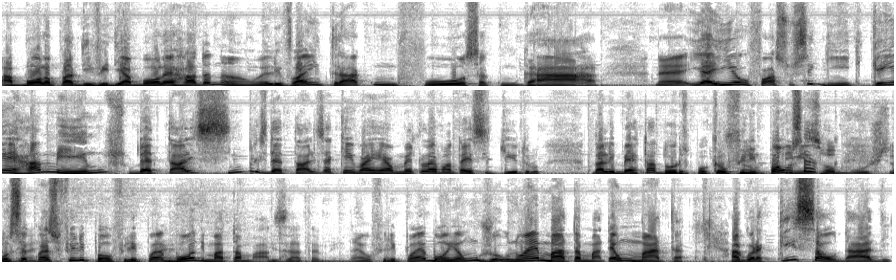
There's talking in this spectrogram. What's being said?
a bola para dividir a bola errada, não. Ele vai entrar com força, com garra, Né? E aí eu faço o seguinte: quem errar menos, detalhes, simples detalhes, é quem vai realmente levantar esse título da Libertadores. Porque o São Filipão. times Você, robustos, você né? conhece o Filipão. O Filipão é, bom de mata-mata. Exatamente. né? O Filipão é bom. E é um jogo, não é mata-mata, é um mata. Agora, que saudade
